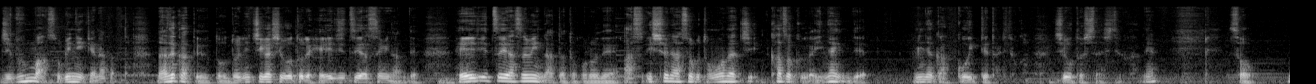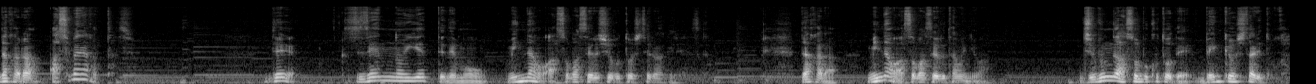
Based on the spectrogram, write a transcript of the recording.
自分も遊びに行けなかった。なぜかというと、土日が仕事で平日休みなんで、平日休みになったところで、一緒に遊ぶ友達、家族がいないんで、みんな学校行ってたりとか、仕事したりしてるからね。そう。だから遊べなかったんですよ。で、自然の家ってでも、みんなを遊ばせる仕事をしてるわけじゃないですか。だから、みんなを遊ばせるためには、自分が遊ぶことで勉強したりとか、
